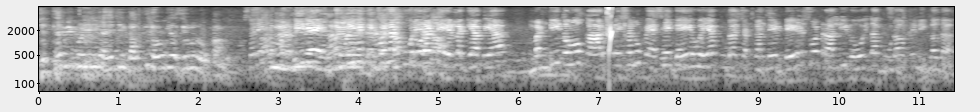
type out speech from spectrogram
ਜਿੱਥੇ ਵੀ ਕੋਈ ਇਹੋ ਜਿਹੀ ਗਲਤੀ ਹੋਊਗੀ ਅਸੀਂ ਉਹਨੂੰ ਰੋਕਾਂਗੇ। ਮੰਡੀ ਦੇ ਮੰਡੀ ਦੇ ਪਿੱਛੇ ਨਾ ਕੂੜੇ ਦਾ ਢੇਰ ਲੱਗਿਆ ਪਿਆ। ਮੰਡੀ ਤੋਂ ਕਾਰਪੋਰੇਸ਼ਨ ਨੂੰ ਪੈਸੇ ਗਏ ਹੋਏ ਆ ਕੂੜਾ ਚੱਕਣ ਦੇ। 150 ਟਰਾਲੀ ਰੋਜ਼ ਦਾ ਕੂੜਾ ਉੱਥੇ ਨਿਕਲਦਾ।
